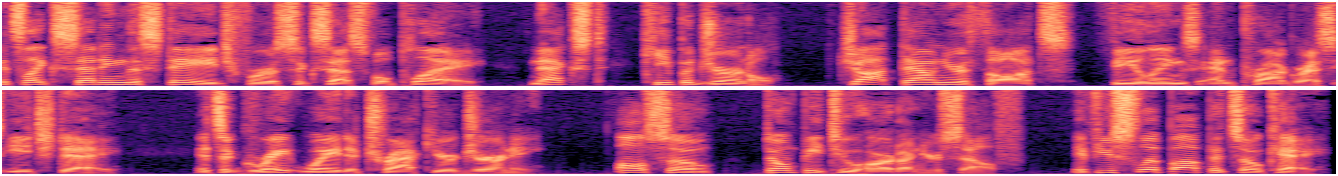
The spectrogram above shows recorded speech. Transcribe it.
It's like setting the stage for a successful play. Next, keep a journal. Jot down your thoughts, feelings, and progress each day. It's a great way to track your journey. Also, don't be too hard on yourself. If you slip up, it's okay.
